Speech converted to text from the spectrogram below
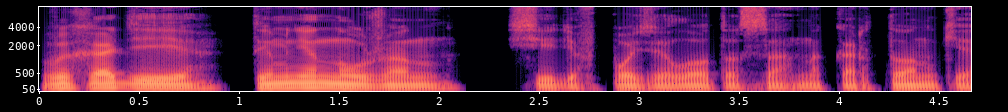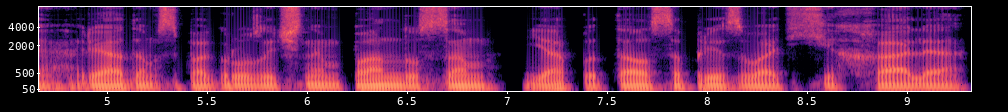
«Выходи, ты мне нужен!» Сидя в позе лотоса на картонке рядом с погрузочным пандусом, я пытался призвать Хихаля.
